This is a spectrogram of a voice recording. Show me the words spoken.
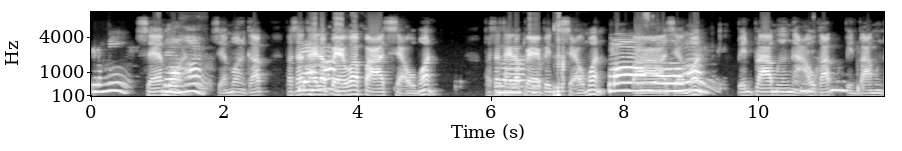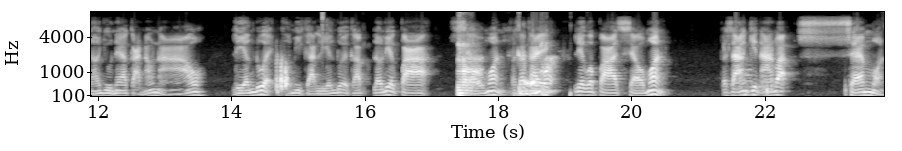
salmon salmon Salmon salmon ครับ ภาษาไทยเราแปลว่าปลาแซลมอน ภาษาไทยเราแปลเป็นแซลมอน ปลาแซลมอน เป็นปลาเมืองหนาวครับ เป็นปลาเมืองหนาวอยู่ในอากาศหนาวหนาวๆ เลี้ยงด้วยเขามีการเลี้ยงด้วยครับ เราเรียกปลาแซลมอน ภาษาไทยเรียกว่าปลาแซลมอน ภาษาอังกฤษอ่านว่าแซลมอน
